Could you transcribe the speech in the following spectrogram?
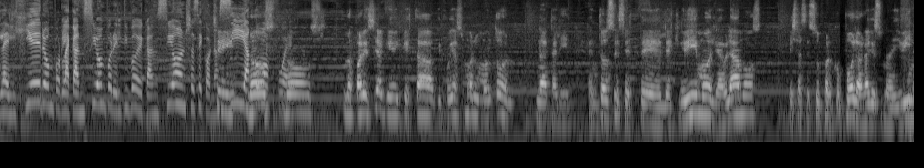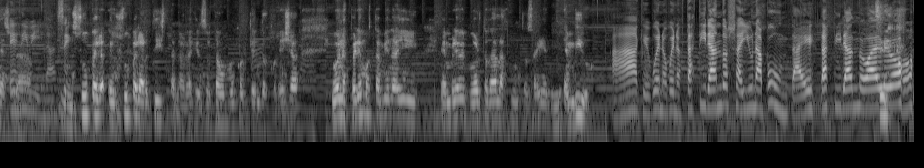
¿la eligieron por la canción, por el tipo de canción? ¿Ya se conocían? ¿Cómo fue? Nos, parecía que, que, estaba, que podía sumar un montón Natalie. Entonces este, le escribimos, le hablamos, ella se super copó, la verdad que es una divina, es, una, divina, sí. un super, un super artista, la verdad que nosotros estamos muy contentos con ella. Y bueno, esperemos también ahí en breve poder tocarlas juntos ahí en, vivo. Ah, qué bueno, bueno, estás tirando ya ahí una punta, ¿eh? estás tirando algo.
